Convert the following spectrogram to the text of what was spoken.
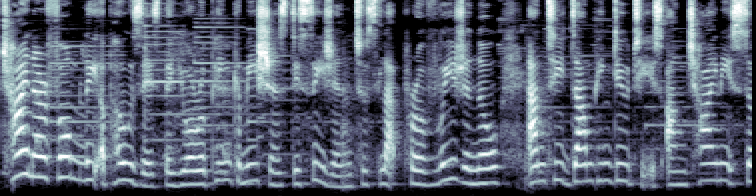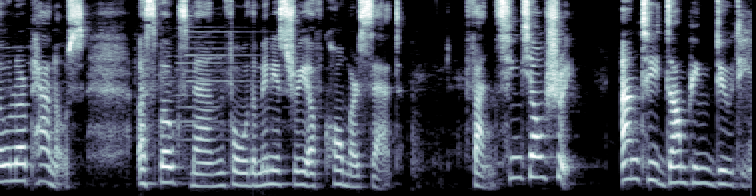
China firmly opposes the European Commission's decision to slap provisional anti dumping duties on Chinese solar panels, a spokesman for the Ministry of Commerce said. 反倾销税 anti dumping duty.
